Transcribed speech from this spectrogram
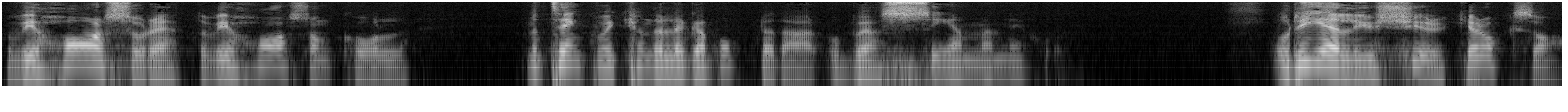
och vi har så rätt och vi har sån koll. Men tänk om vi kunde lägga bort det där och börja se människor. Och det gäller ju kyrkor också.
